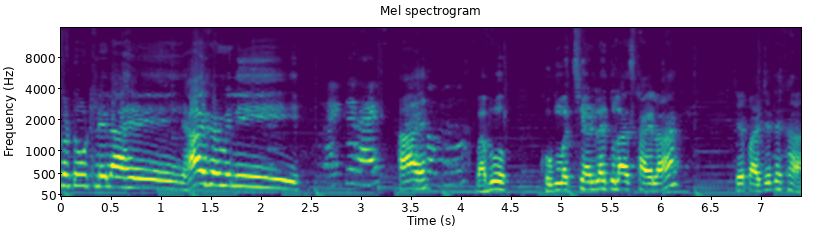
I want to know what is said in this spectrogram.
छोटू उठलेला आहे. हाय फॅमिली कर आहे हाय बाबू खूप मच्छी आणलाय तुला आज खायला? जे पाहिजे ते खा.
